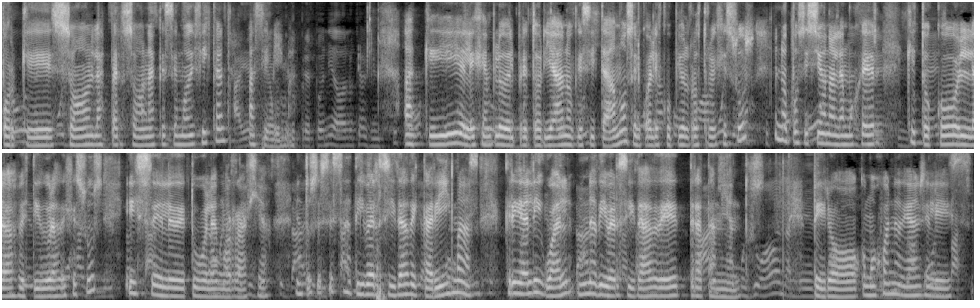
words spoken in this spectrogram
porque son las personas que se modifican a sí mismas. Aquí el ejemplo del pretoriano que citamos, el cual escupió el rostro de Jesús, en oposición a la mujer que tocó las vestiduras de Jesús y se le detuvo la hemorragia. Entonces esa diversidad de carismas crea al igual una diversidad de tratamientos. Pero como Juana de Ángeles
